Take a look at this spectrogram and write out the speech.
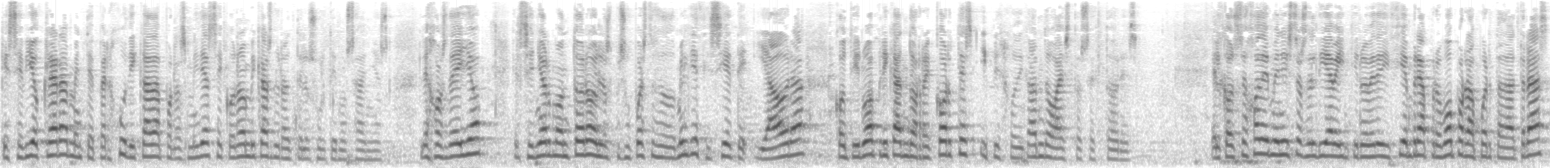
que se vio claramente perjudicada por las medidas económicas durante los últimos años. Lejos de ello, el señor Montoro en los presupuestos de 2017 y ahora continúa aplicando recortes y perjudicando a estos sectores. El Consejo de Ministros del día 29 de diciembre aprobó por la puerta de atrás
